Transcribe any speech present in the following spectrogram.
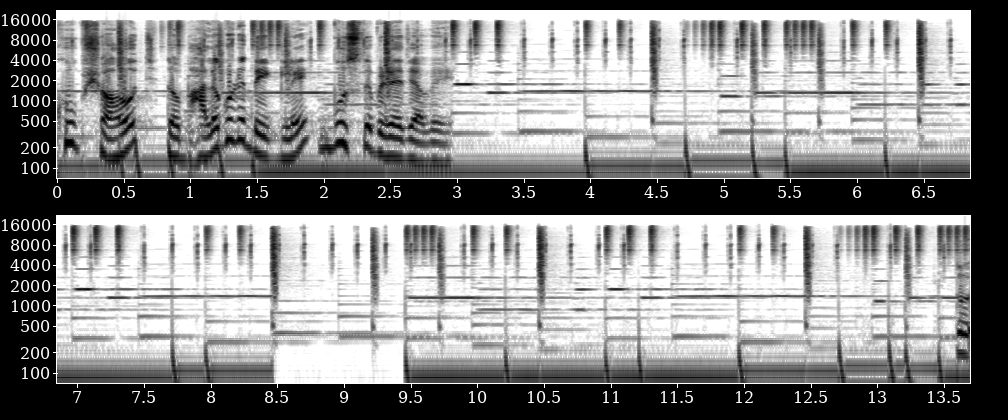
খুব সহজ, তো ভালো করে দেখলে বুঝতে পেরে যাবে। তো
